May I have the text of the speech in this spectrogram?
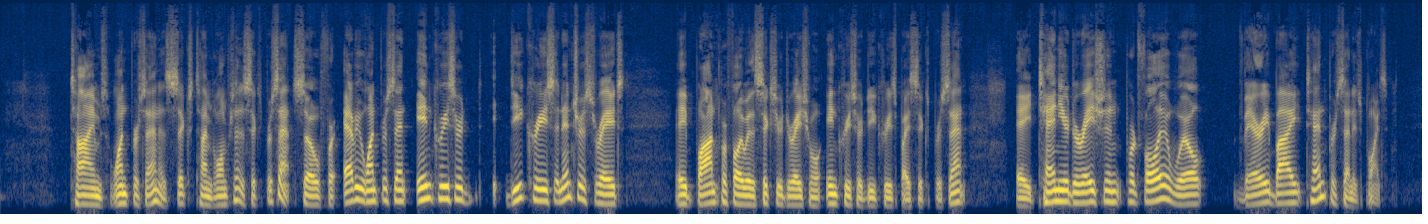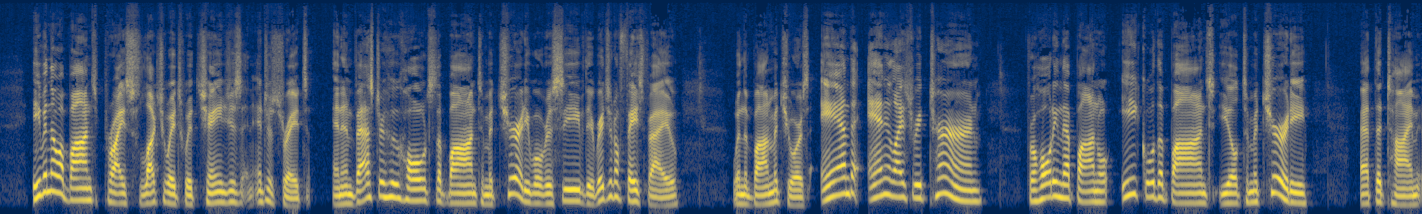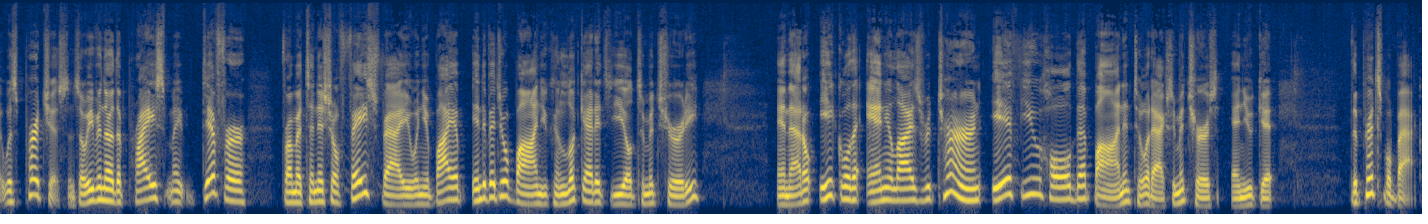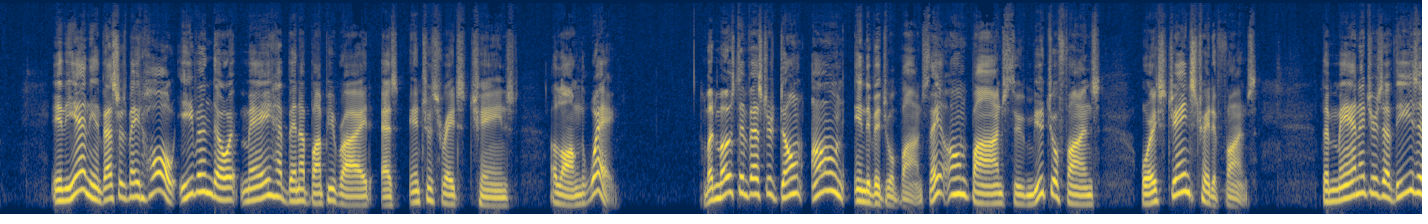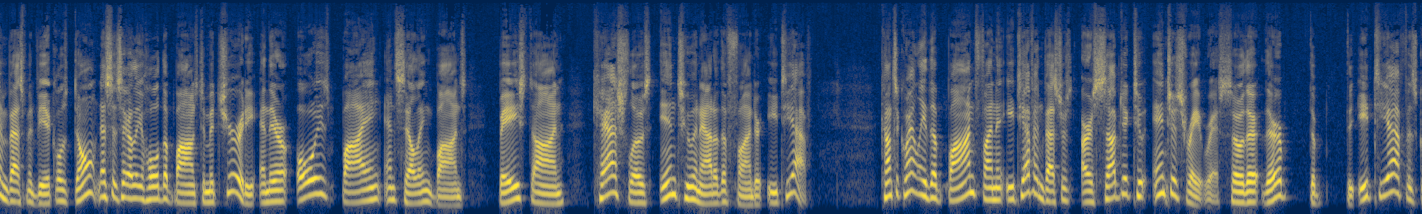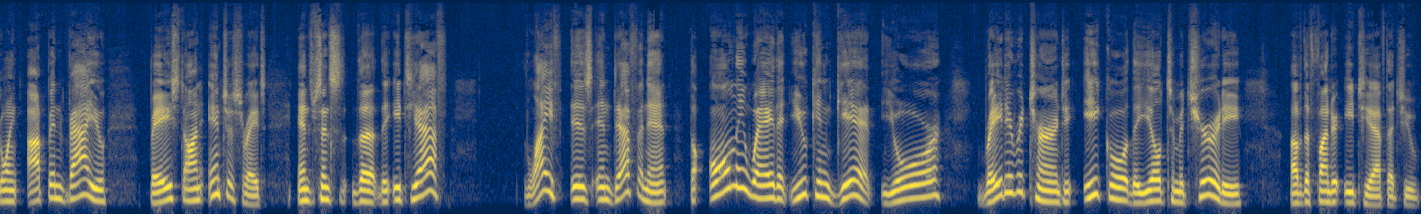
times 1% is 6 times 1% is 6%. So for every 1% increase or decrease in interest rates, a bond portfolio with a six year duration will increase or decrease by 6%. A 10 year duration portfolio will vary by 10 percentage points. Even though a bond's price fluctuates with changes in interest rates, an investor who holds the bond to maturity will receive the original face value when the bond matures, and the annualized return for holding that bond will equal the bond's yield to maturity at the time it was purchased. And so, even though the price may differ from its initial face value, when you buy an individual bond, you can look at its yield to maturity and that'll equal the annualized return if you hold that bond until it actually matures and you get the principal back. In the end, the investor is made whole, even though it may have been a bumpy ride as interest rates changed along the way. But most investors don't own individual bonds. They own bonds through mutual funds or exchange traded funds. The managers of these investment vehicles don't necessarily hold the bonds to maturity, and they are always buying and selling bonds based on cash flows into and out of the fund or ETF. Consequently, the bond fund and ETF investors are subject to interest rate risk. So they're, they're, the, the ETF is going up in value based on interest rates. And since the, the ETF life is indefinite, the only way that you can get your rate of return to equal the yield to maturity of the fund or ETF that you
